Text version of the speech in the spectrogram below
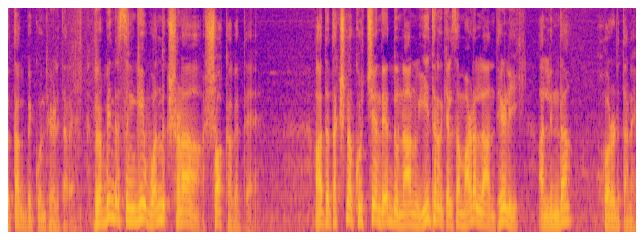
ಗೊತ್ತಾಗಬೇಕು ಅಂತ ಹೇಳ್ತಾರೆ. ರವೀಂದ್ರ ಸಿಂಗ್ಗೆ ಒಂದು ಕ್ಷಣ ಶಾಕ್ ಆಗುತ್ತೆ. ಆತ ತಕ್ಷಣ ಕುರ್ಚಿಯಿಂದ ಎದ್ದು, ನಾನು ಈ ಥರದ ಕೆಲಸ ಮಾಡಲ್ಲ ಅಂಥೇಳಿ ಅಲ್ಲಿಂದ ಹೊರಡ್ತಾನೆ.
